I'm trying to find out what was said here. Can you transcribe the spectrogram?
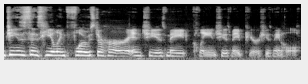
Jesus' healing flows to her, and she is made clean. She is made pure. She is made whole.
